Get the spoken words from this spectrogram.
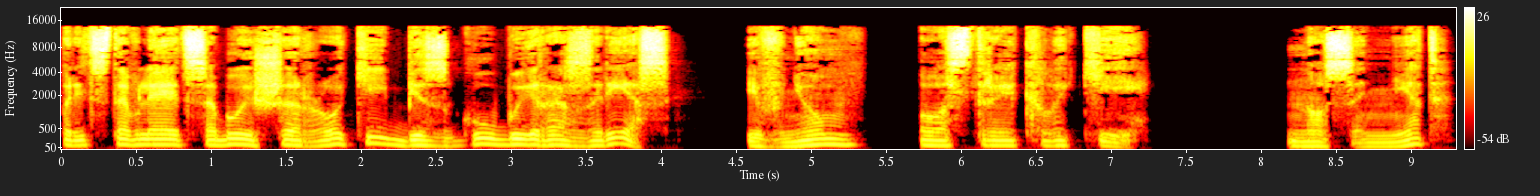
представляет собой широкий безгубый разрез, и в нем острые клыки. Носа нет,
